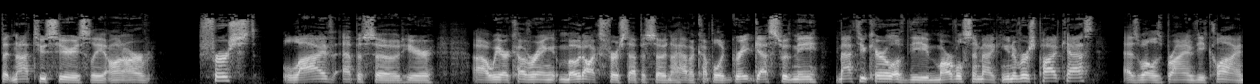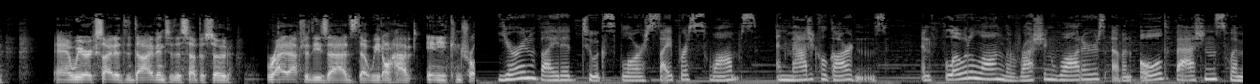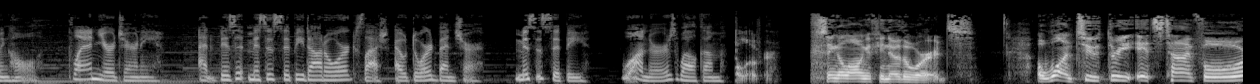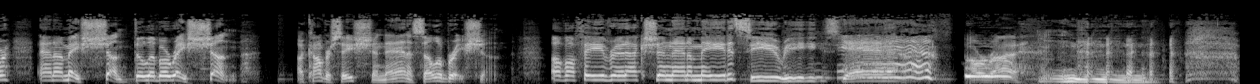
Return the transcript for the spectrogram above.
but not too seriously. On our first live episode here, uh, we are covering MODOK's first episode, and I have a couple of great guests with me Matthew Carroll of the Marvel Cinematic Universe podcast, as well as Brian V. Klein. And we are excited to dive into this episode right after these ads that we don't have any control. You're invited to explore cypress swamps and magical gardens and float along the rushing waters of an old-fashioned swimming hole. Plan your journey at visitmississippi.org slash outdoor adventure. Mississippi. Wanderers welcome. All over. Sing along if you know the words. A one, two, three, it's time for animation deliberation. A conversation and a celebration of our favorite action animated series. Yeah. All right.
